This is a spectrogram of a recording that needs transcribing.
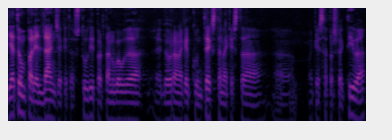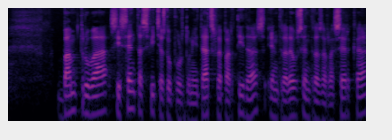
ja té un parell d'anys aquest estudi, per tant ho heu de eh, veure en aquest context, en aquesta, eh, aquesta perspectiva. Vam trobar 600 fitxes d'oportunitats repartides entre 10 centres de recerca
